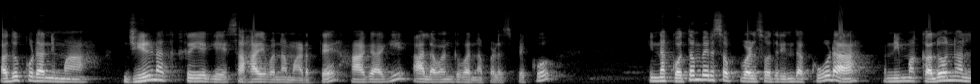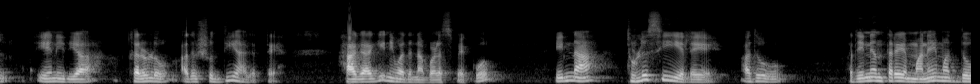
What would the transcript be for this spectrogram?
ಅದು ಕೂಡ ನಿಮ್ಮ ಜೀರ್ಣಕ್ರಿಯೆಗೆ ಸಹಾಯವನ್ನು ಮಾಡುತ್ತೆ. ಹಾಗಾಗಿ ಆ ಲವಂಗವನ್ನು ಬಳಸಬೇಕು. ಇನ್ನು ಕೊತ್ತಂಬರಿ ಸೊಪ್ಪು ಬಳಸೋದ್ರಿಂದ ಕೂಡ ನಿಮ್ಮ ಕಲೋನಲ್ ಏನಿದೆಯಾ, ಕರುಳು, ಅದು ಶುದ್ಧಿ ಆಗುತ್ತೆ. ಹಾಗಾಗಿ ನೀವು ಅದನ್ನು ಬಳಸಬೇಕು. ಇನ್ನು ತುಳಸಿ ಎಲೆ, ಅದು ಅದೇನಂತಾರೆ, ಮನೆ ಮದ್ದು,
